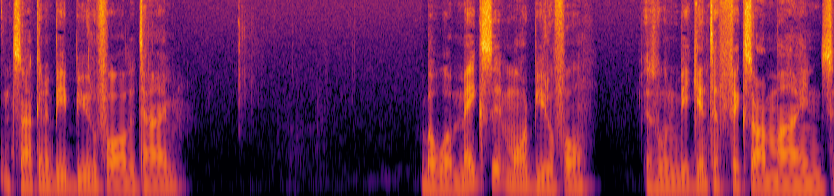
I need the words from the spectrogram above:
It's not going to be beautiful all the time. But what makes it more beautiful is when we begin to fix our minds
